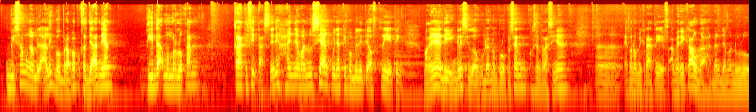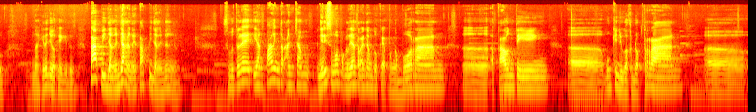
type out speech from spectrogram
bisa mengambil alih beberapa pekerjaan yang tidak memerlukan kreativitas. Jadi hanya manusia yang punya capability of creating. Makanya di Inggris juga udah 60% konsentrasinya uh, ekonomi kreatif. Amerika udah dari zaman dulu. Nah kita juga kayak gitu. Tapi jangan-jangan ya, tapi jangan-jangan. Sebetulnya yang paling terancam, jadi semua pekerjaan terancam tuh kayak pengeboran, uh, accounting, uh, mungkin juga kedokteran, uh,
